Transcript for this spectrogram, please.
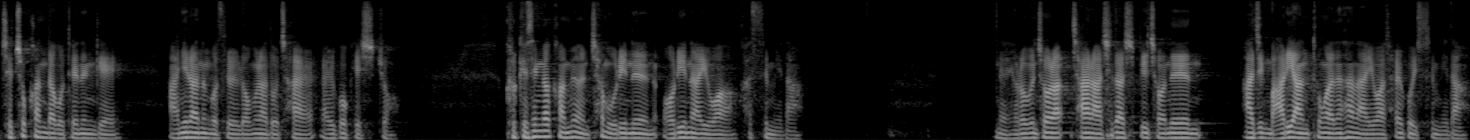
재촉한다고 되는 게 아니라는 것을 너무나도 잘 알고 계시죠. 그렇게 생각하면 참 우리는 어린아이와 같습니다. 네, 여러분 잘 아시다시피 저는 아직 말이 안 통하는 한 아이와 살고 있습니다.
